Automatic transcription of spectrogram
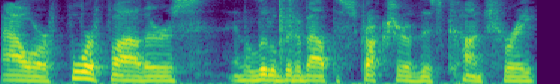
our forefathers and a little bit about the structure of this country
